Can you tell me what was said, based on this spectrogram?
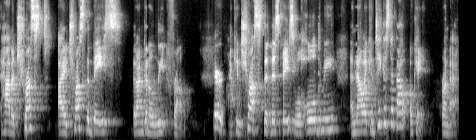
have a trust. I trust the base that I'm going to leap from. Sure. I can trust that this base will hold me, and now I can take a step out. Okay, run back.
